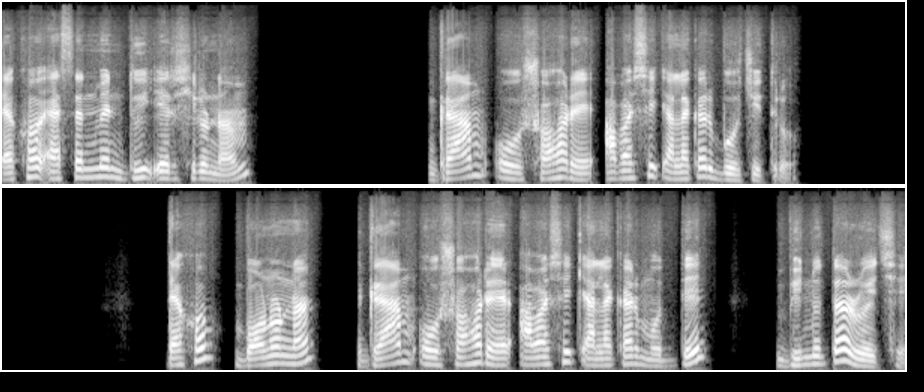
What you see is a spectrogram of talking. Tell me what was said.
দেখো অ্যাসাইনমেন্ট দুই এর শিরোনাম, গ্রাম ও শহরে আবাসিক এলাকার বৈচিত্র্য। দেখো, বর্ণনা গ্রাম ও শহরের আবাসিক এলাকার মধ্যে ভিন্নতা রয়েছে।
